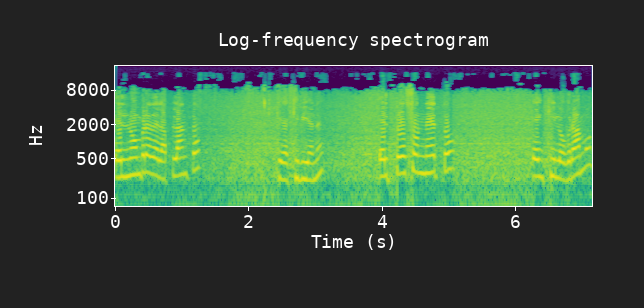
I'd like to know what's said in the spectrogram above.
el nombre de la planta, que aquí viene, el peso neto en kilogramos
